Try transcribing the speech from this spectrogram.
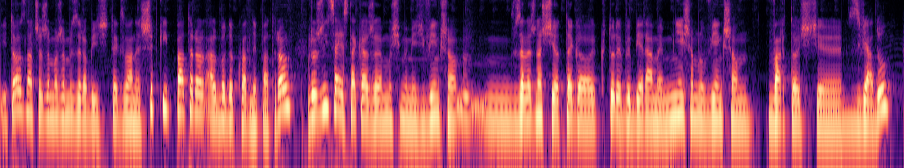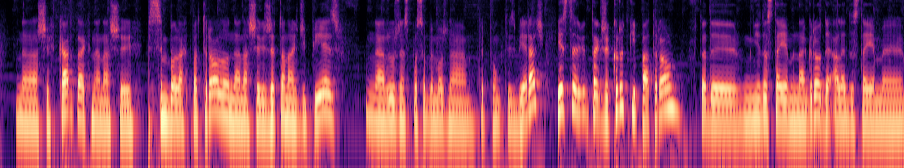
i to oznacza, że możemy zrobić tak zwany szybki patrol albo dokładny patrol. Różnica jest taka, że musimy mieć większą, w zależności od tego, który wybieramy, mniejszą lub większą wartość e, zwiadu na naszych kartach, na naszych symbolach patrolu, na naszych żetonach GPS. Na różne sposoby można te punkty zbierać. Jest także krótki patrol, wtedy nie dostajemy nagrody, ale dostajemy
